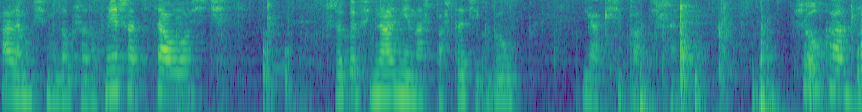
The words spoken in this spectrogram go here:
ale musimy dobrze rozmieszać całość, żeby finalnie nasz pasztecik był jak się patrzy. Przy okazji,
